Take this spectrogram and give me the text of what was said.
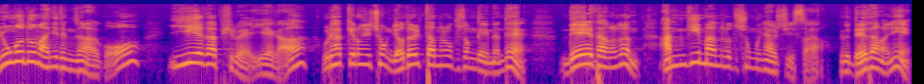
용어도 많이 등장하고 이해가 필요해 이해가 우리 학개론이 총 8단어로 구성되어 있는데 네 단어는 암기만으로도 충분히 할 수 있어요 근데 네 단원이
